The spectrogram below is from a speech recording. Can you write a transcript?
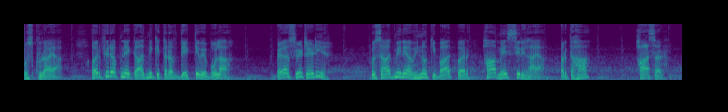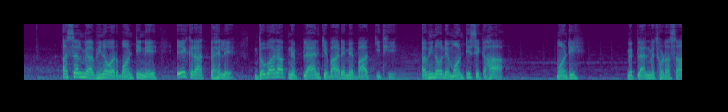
मुस्कुराया। और फिर अपने एक आदमी की तरफ़ देखते हुए बोला, मेरा स्वीट रेडी है। उस आदमी ने अभिनव की बात पर हाँ में सिर हिलाया और कहा हाँ सर। असल में अभिनव और मोंटी ने एक रात पहले दोबारा अपने प्लान के बारे में बात की थी। अभिनव ने मोंटी से कहा मोंटी मैं प्लान में थोड़ा सा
